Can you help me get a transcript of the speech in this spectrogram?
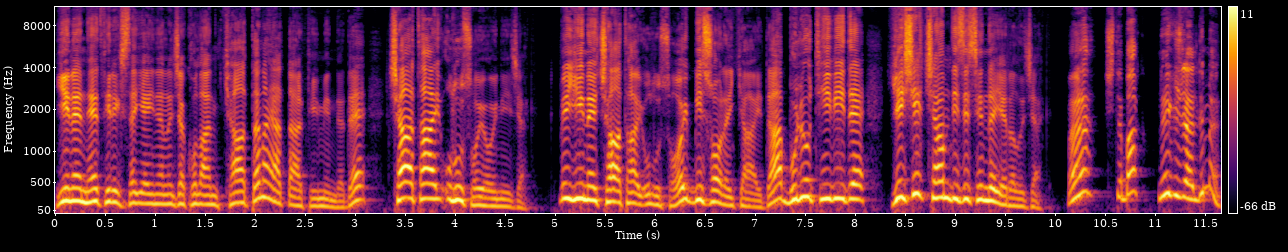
yine Netflix'te yayınlanacak olan Kağıttan Hayatlar filminde de Çağatay Ulusoy oynayacak. Ve yine Çağatay Ulusoy bir sonraki ayda Blue TV'de Yeşilçam dizisinde yer alacak. Ha? İşte bak ne güzel değil mi?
